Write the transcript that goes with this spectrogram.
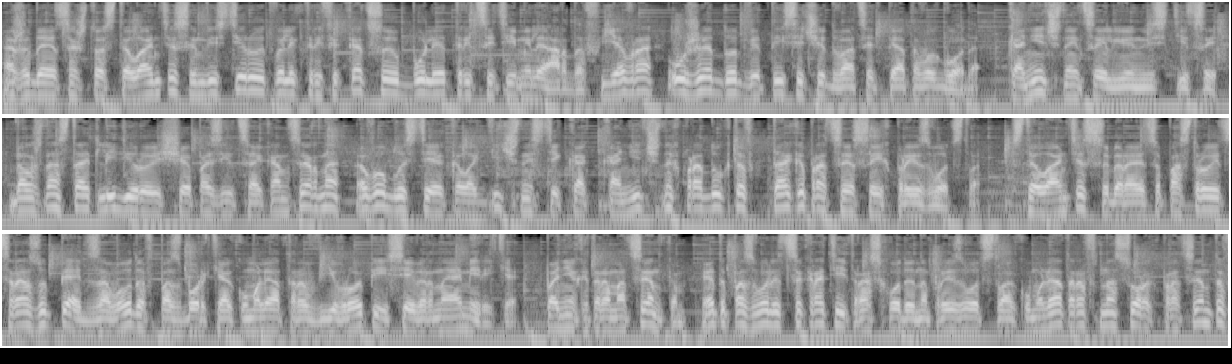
Ожидается, что Stellantis инвестирует в электрификацию более 30 миллиардов евро уже до 2025 года. Конечной целью инвестиций должна стать лидирующая позиция концерна в области экологичности как конечных продуктов, так и процесса их производства. Stellantis собирается построить сразу пять заводов по сборке аккумуляторов в Европе и Северной Америке. По некоторым оценкам, это позволит сократить расходы на производство аккумуляторов на 40%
